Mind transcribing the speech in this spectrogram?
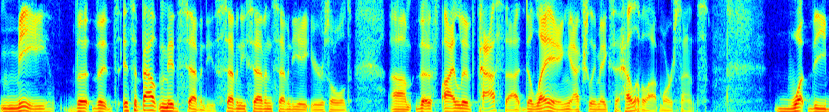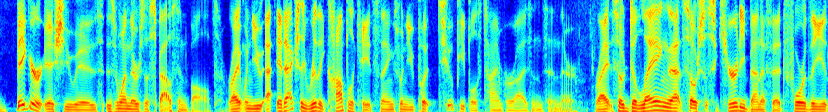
me, the, the it's about mid 70s, 77, 78 years old. Um, the, if I live past that, delaying actually makes a hell of a lot more sense. What the bigger issue is is when there's a spouse involved, right? When you it actually really complicates things when you put two people's time horizons in there, right? So delaying that social security benefit for the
